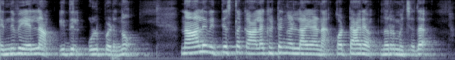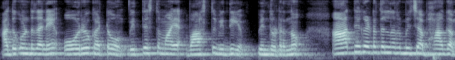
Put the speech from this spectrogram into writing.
എന്നിവയെല്ലാം ഇതിൽ ഉൾപ്പെടുന്നു. നാല് വ്യത്യസ്ത കാലഘട്ടങ്ങളിലായാണ് കൊട്ടാരം നിർമ്മിച്ചത്. അതുകൊണ്ട് തന്നെ ഓരോ ഘട്ടവും വ്യത്യസ്തമായ വാസ്തുവിദ്യയും പിന്തുടർന്നു. ആദ്യഘട്ടത്തിൽ നിർമ്മിച്ച ഭാഗം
